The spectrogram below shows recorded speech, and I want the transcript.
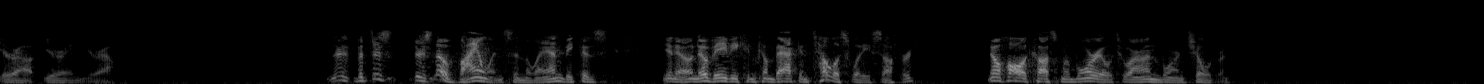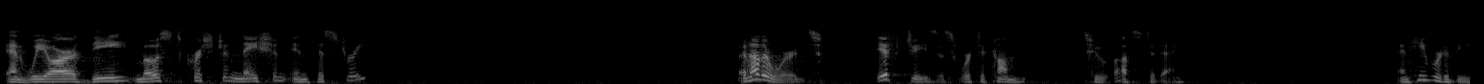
year out, year in, year out. There, but there's, there's no violence in the land because, you know, no baby can come back and tell us what he suffered. No Holocaust memorial to our unborn children. And we are the most Christian nation in history. In other words, if Jesus were to come to us today and he were to be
